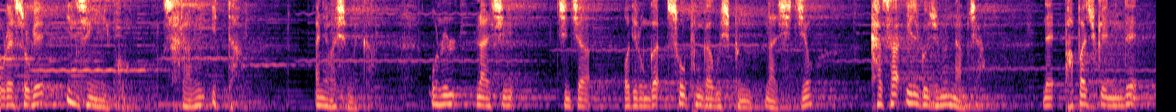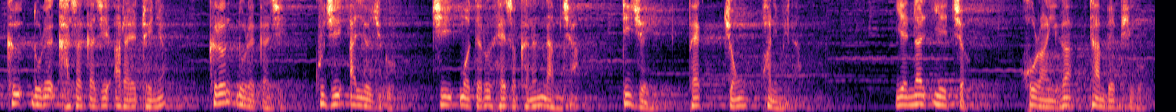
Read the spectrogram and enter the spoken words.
노래 속에 인생이 있고 사랑이 있다. 안녕하십니까. 오늘 날씨 진짜 어디론가 소풍 가고 싶은 날씨지요? 가사 읽어주는 남자. 네, 바빠 죽겠는데 그 노래 가사까지 알아야 되냐? 그런 노래까지 굳이 알려주고 지 멋대로 해석하는 남자. DJ 백종환입니다. 옛날 옛적 호랑이가 담배 피고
